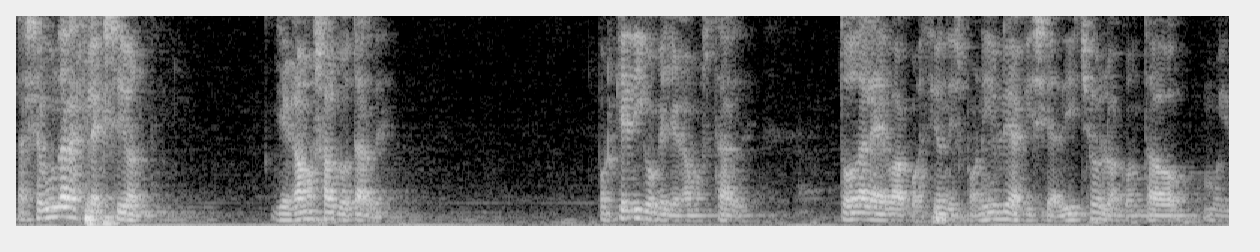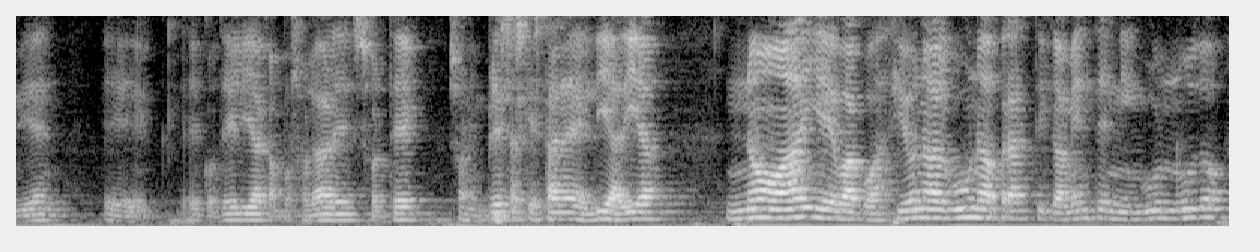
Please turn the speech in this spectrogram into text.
La segunda reflexión. Llegamos algo tarde. ¿Por qué digo que llegamos tarde? Toda la evacuación disponible, aquí se ha dicho, lo ha contado muy bien eh, Ecotelia, Campos Solares, Soltec, son empresas que están en el día a día. No hay evacuación alguna prácticamente en ningún nudo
